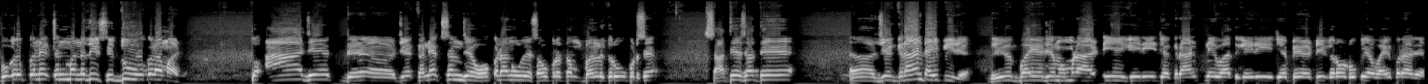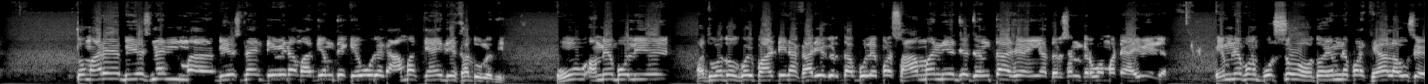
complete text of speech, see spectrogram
ભૂગર્ભ કનેક્શનમાં નથી, સીધું હોકડામાં જ. તો આ જે જે કનેક્શન છે ઓકડાનું એ સૌપ્રથમ બંધ કરવું પડશે. સાથે સાથે જે ગ્રાન્ટ આપી છે. વિવેકભાઈએ જેમ હમણાં આરટીઆઈ કરી, જે ગ્રાન્ટની વાત કરી, જે બે અઢી કરોડ રૂપિયા વાપરા છે. તો મારે બીએસ નાઇન બીએસ નાઇન ટીવીના માધ્યમથી કેવું છે કે આમાં ક્યાંય દેખાતું નથી. હું, અમે બોલીએ અથવા તો કોઈ પાર્ટીના કાર્યકર્તા બોલે, પણ સામાન્ય જે જનતા છે અહીંયા દર્શન કરવા માટે આવી છે. એમને પણ પૂછશો તો એમને પણ ખ્યાલ આવશે.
